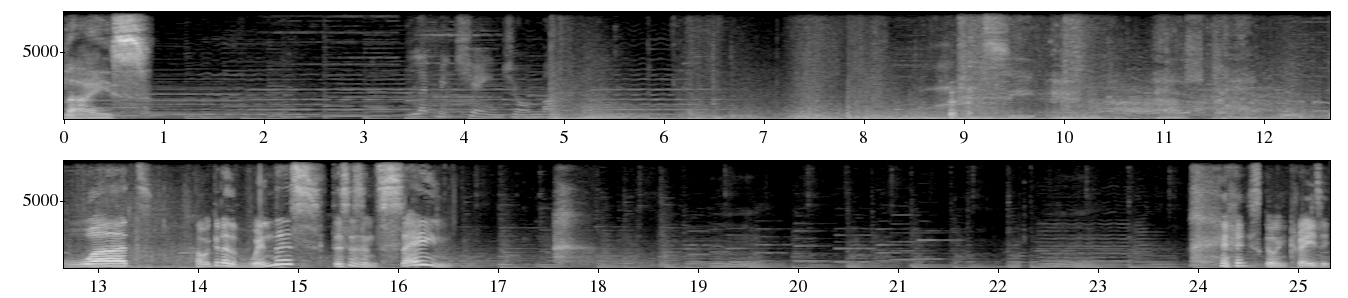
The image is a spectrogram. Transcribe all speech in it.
Nice. Let me change your mind. Perfect. What? Are we gonna win this? This is insane. Hmm. Hmm. He's going crazy,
